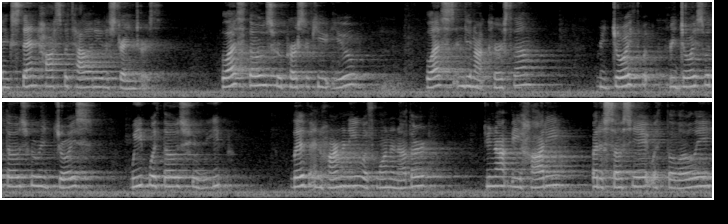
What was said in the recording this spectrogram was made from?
extend hospitality to strangers. Bless those who persecute you. Bless and do not curse them. Rejoice, rejoice with those who rejoice. Weep with those who weep. Live in harmony with one another. Do not be haughty, but associate with the lowly.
